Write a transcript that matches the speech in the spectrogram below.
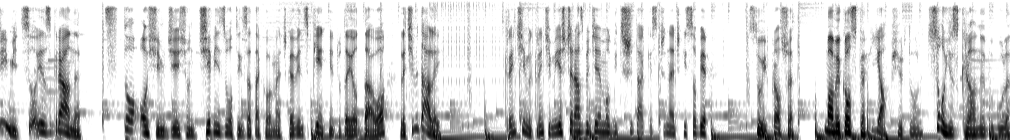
Jimmy, co jest grane? 189 zł za taką meczkę, więc pięknie tutaj oddało. Lecimy dalej. Kręcimy, kręcimy. Jeszcze raz będziemy mogli trzy takie skrzyneczki sobie... Stój, proszę. Mamy kostkę. Ja pierdolę, co jest grane w ogóle?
